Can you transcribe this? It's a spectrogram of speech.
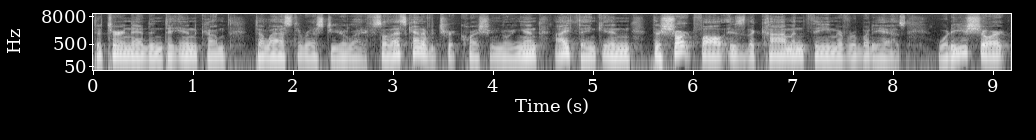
to turn that into income to last the rest of your life? So that's kind of a trick question going in, I think. And the shortfall is the common theme everybody has. What are you short?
